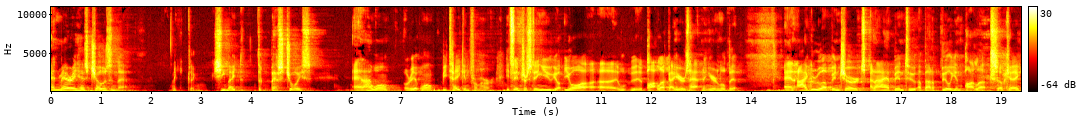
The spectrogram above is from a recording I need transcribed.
And Mary has chosen that. Like, like she made the best choice, and I won't, or it won't be taken from her. It's interesting. You, you all, uh, potluck I hear is happening here in a little bit. And I grew up in church, and I have been to about a billion potlucks, okay?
